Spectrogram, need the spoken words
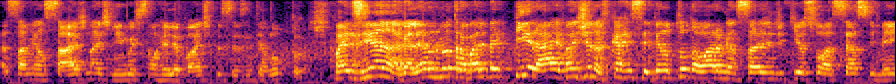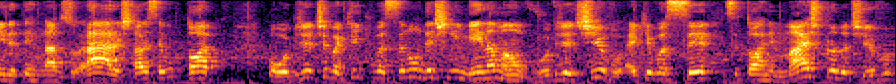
essa mensagem nas línguas que são relevantes para os seus interlocutores. Mas Ian, a galera no meu trabalho vai pirar. Imagina ficar recebendo toda hora mensagem de que eu só acesso e-mail em determinados horários tal. Isso é utópico. O objetivo aqui é que você não deixe ninguém na mão. O objetivo é que você se torne mais produtivo,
